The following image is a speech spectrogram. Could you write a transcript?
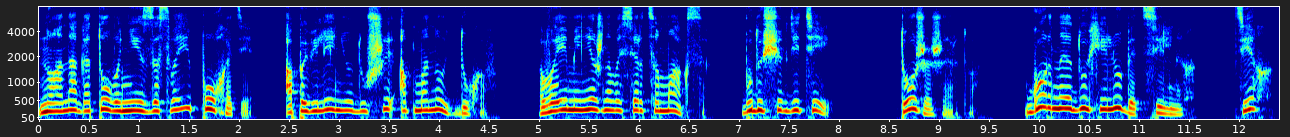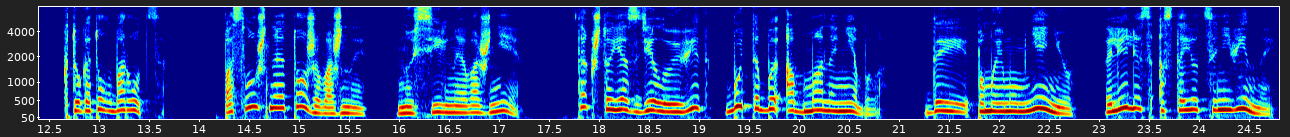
Но она готова не из-за своей похоти, а по велению души обмануть духов. Во имя нежного сердца Макса, будущих детей. Тоже жертва. Горные духи любят сильных, тех, кто готов бороться. Послушные тоже важны, но сильное важнее. Так что я сделаю вид, будто бы обмана не было. Да и, по моему мнению, Лилис остается невинной.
